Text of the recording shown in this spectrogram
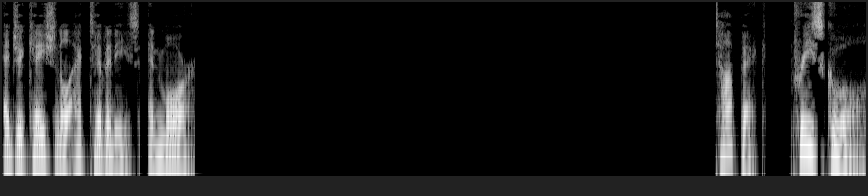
educational activities, and more. Preschool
